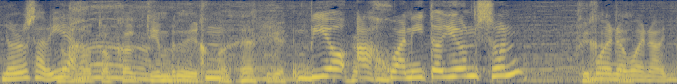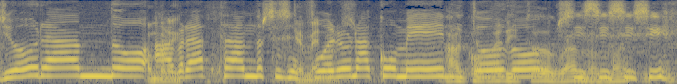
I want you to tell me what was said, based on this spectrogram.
No lo sabía. Cuando tocó el timbre dijo... Vio a Juanito Johnson Fíjate. Bueno, bueno, llorando, Hombre, abrazándose, se menos. fueron a comer, A y, comer y todo. todo, claro, sí, sí, normal. sí, sí.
